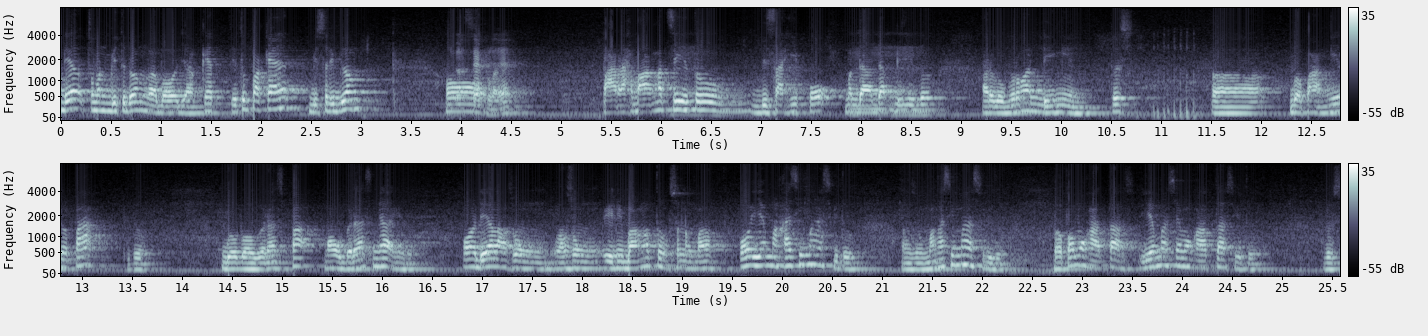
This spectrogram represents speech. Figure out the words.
Dia cuman gitu doang nggak bawa jaket. Itu pakainya bisa dibilang oh safe lah ya. parah banget sih itu bisa hipo mendadak di Hmm. situ. Harga kan dingin. Terus eh gue panggil pak gitu. Gue bawa beras pak. Mau beras nggak? gitu. Oh dia langsung langsung ini banget tuh seneng banget. Oh iya makasih mas gitu. Langsung makasih mas gitu bapak mau ke atas. Iya mas saya mau ke atas gitu. Terus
